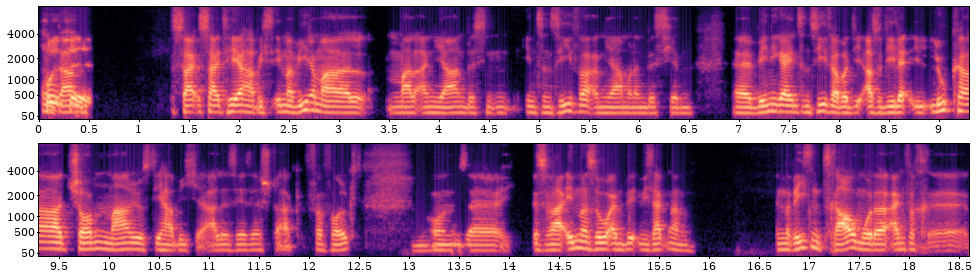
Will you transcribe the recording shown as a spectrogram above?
und dann, seit, seither habe ich es immer wieder mal, mal ein Jahr ein bisschen intensiver, ein Jahr mal ein bisschen äh, weniger intensiv, aber die, also die Luca, John, Marius, die habe ich alle sehr, sehr stark verfolgt. Mhm. Und äh, es war immer so ein, wie sagt man, ein Riesentraum oder einfach äh,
